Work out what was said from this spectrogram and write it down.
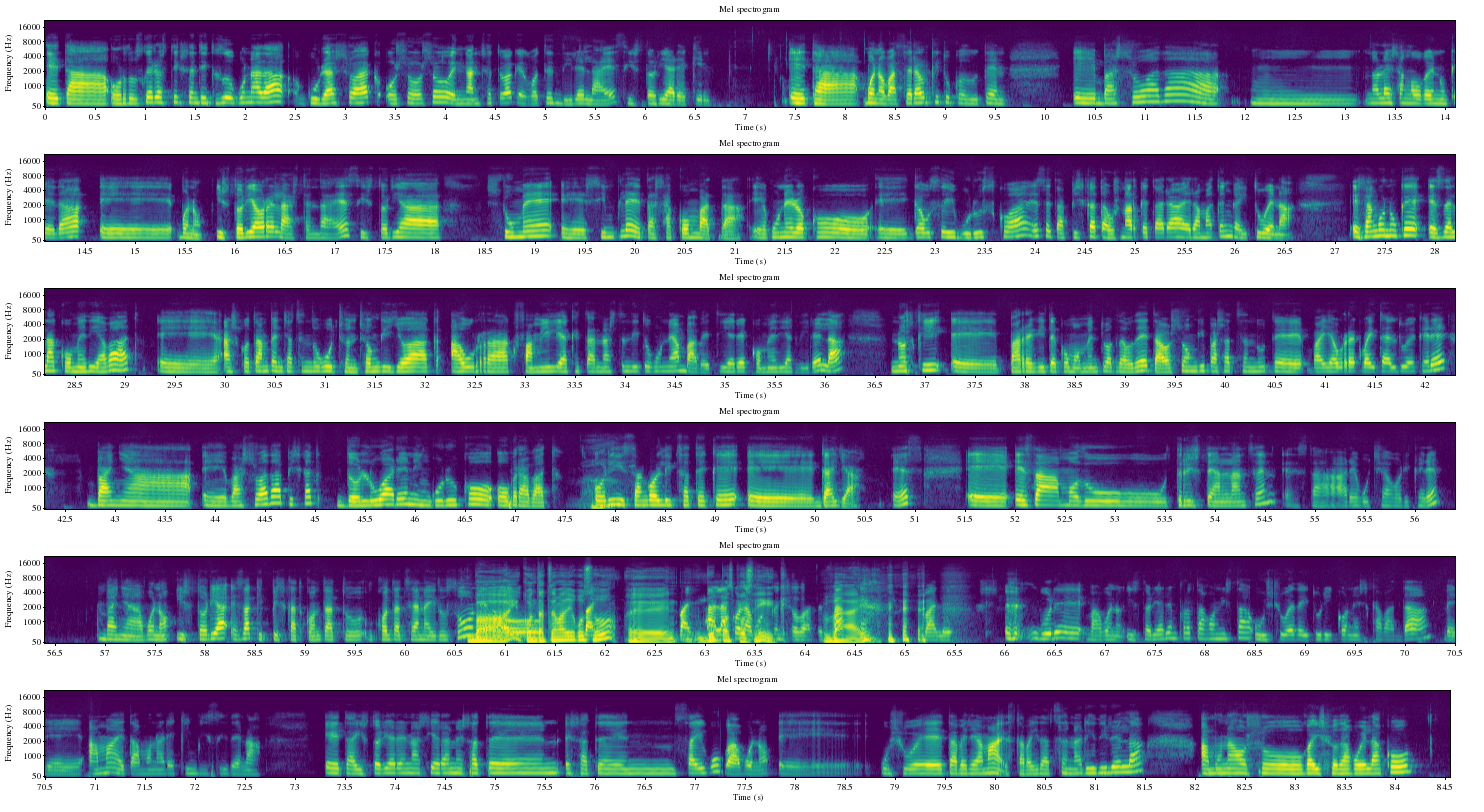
Eta orduz geroztik sentitu duguna da gurasoak oso oso engantxatuak egoten direla, ez, historiarekin. Eta, bueno, ba, zer aurkituko duten. E, basoa da, mm, nola esango genuke da, e, bueno, historia horrela hasten da, ez? Historia sume, e, simple eta sakon bat da. Eguneroko e, gauzei buruzkoa, ez? Eta pixka eta ausnarketara eramaten gaituena. Esango nuke ez dela komedia bat, e, askotan pentsatzen dugu txontxongiloak, aurrak, familiak eta nazten ditugunean, ba, beti ere komediak direla. Noski e, parre egiteko momentuak daude eta oso ongi pasatzen dute bai aurrek baita helduek ere, baina e, basoa da pixkat doluaren inguruko obra bat. Hori izango litzateke e, gaia, ez? E, ez da modu tristean lantzen, ez da are gutxiagorik ere. Baina, bueno, historia ez dakit pizkat kontatu, kontatzea nahi duzun. Bai, edo... kontatzen badiguzu, eh, Bai, alako pozpozik. laburpentxo bat, ez? Bai. Vale. Gure, ba, bueno, historiaren protagonista usue deituriko neska bat da, bere ama eta amonarekin bizi dena. Eta historiaren hasieran esaten esaten zaigu, ba, bueno, e, usue eta bere ama eztabaidatzen ari direla, amona oso gaixo dagoelako,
